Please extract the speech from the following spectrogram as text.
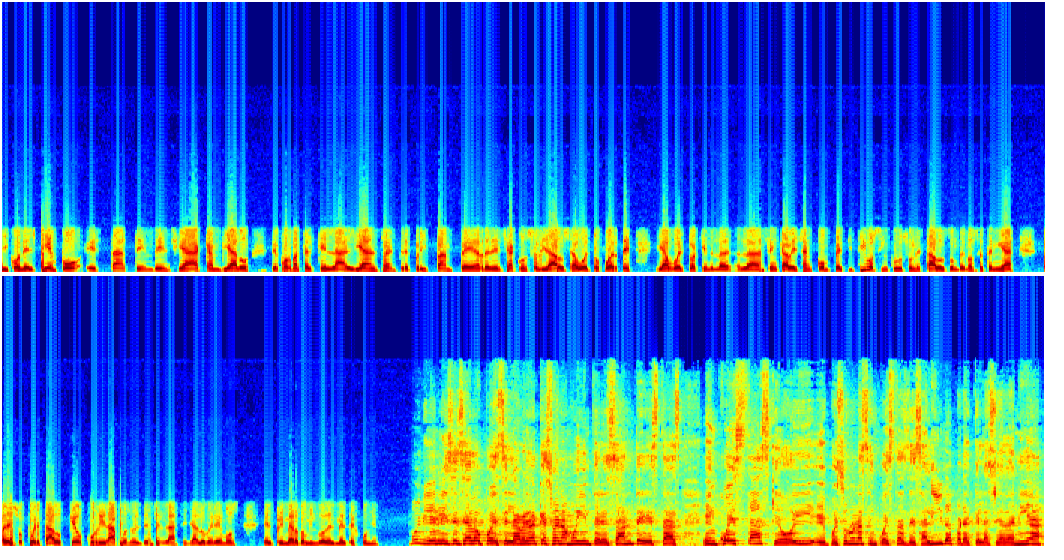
y con el tiempo esta tendencia ha cambiado de forma tal que la alianza entre PRI, PAN, PRD se ha consolidado, se ha vuelto fuerte y ha vuelto a quienes las encabezan competitivos, incluso en estados donde no se tenía presupuestado. ¿Qué ocurrirá? Bueno, el desenlace ya lo veremos el primer domingo del mes de junio. Muy bien, licenciado, pues la verdad que suena muy interesante estas encuestas que hoy eh, pues son unas encuestas de salida para que la ciudadanía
